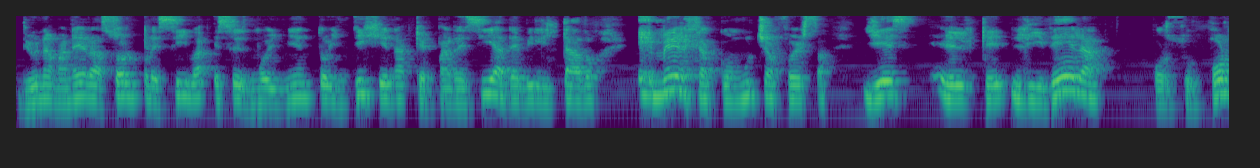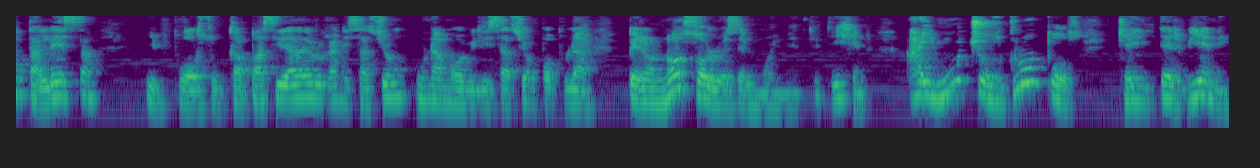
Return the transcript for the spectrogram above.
de una manera sorpresiva ese movimiento indígena que parecía debilitado emerja con mucha fuerza y es el que lidera por su fortaleza y por su capacidad de organización una movilización popular. Pero no solo es el movimiento indígena, hay muchos grupos que intervienen,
